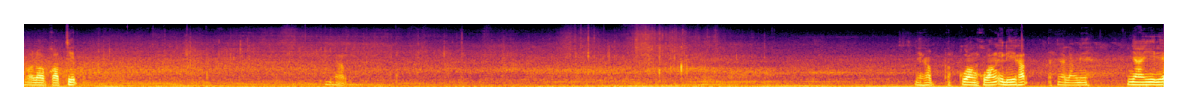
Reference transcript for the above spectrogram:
หัวรอบขอบจิตครับนี่ครับกวางขวางอีหลีครับหลังนี้ใหญ่อีหลี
